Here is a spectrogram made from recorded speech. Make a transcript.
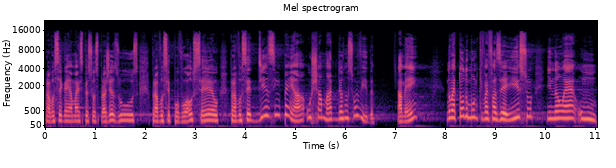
Para você ganhar mais pessoas para Jesus, para você povoar o céu, para você desempenhar o chamado de Deus na sua vida. Amém? Não é todo mundo que vai fazer isso e não é um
